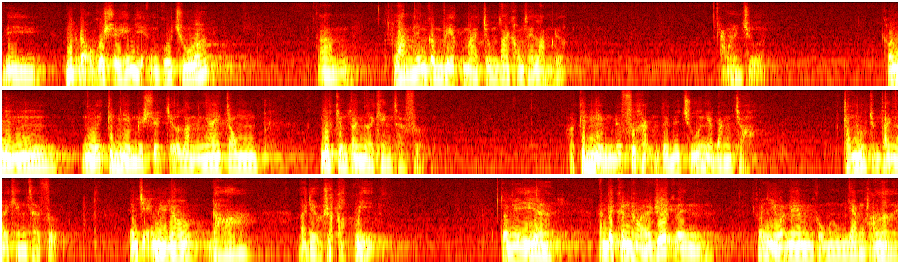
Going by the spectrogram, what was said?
Vì mức độ của sự hiện diện của Chúa um, làm những công việc mà chúng ta không thể làm được. Cảm ơn Chúa. Có những người kinh nghiệm được sự chữa lành ngay trong lúc chúng ta ngợi khen thờ phượng. Họ kinh nghiệm được phước hạnh từ nơi Chúa ngày ban cho trong lúc chúng ta ngợi khen thờ phượng. Anh chị em yêu dấu, đó là điều rất là quý. Tôi nghĩ uh, anh Đức Kinh hỏi riết là có nhiều anh em cũng không dám trả lời.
